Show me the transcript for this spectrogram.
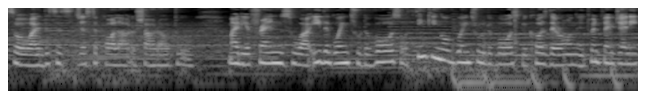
So, I, this is just a call out, a shout out to my dear friends who are either going through divorce or thinking of going through divorce because they're on their twin flame journey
